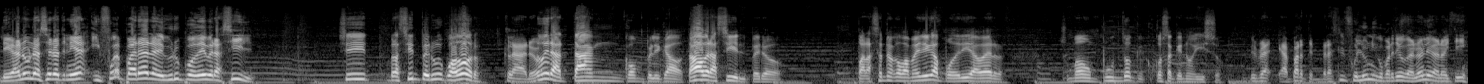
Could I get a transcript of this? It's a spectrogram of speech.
Le ganó 1 a 0 a Trinidad y fue a parar al grupo de Brasil. Sí, Brasil, Perú, Ecuador. Claro. No era tan complicado. Estaba Brasil, pero para hacer una Copa América podría haber sumado un punto, que, cosa que no hizo. Y aparte, Brasil fue el único partido que ganó, le ganó a Haití.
